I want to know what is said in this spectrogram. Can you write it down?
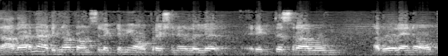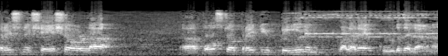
സാധാരണ അഡിനോ ടോൺസിലക്ടമി ഓപ്പറേഷനുകളിൽ രക്തസ്രാവവും അതുപോലെ തന്നെ ഓപ്പറേഷന് ശേഷമുള്ള പോസ്റ്റ് ഓപ്പറേറ്റീവ് പെയിനും വളരെ കൂടുതലാണ്.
